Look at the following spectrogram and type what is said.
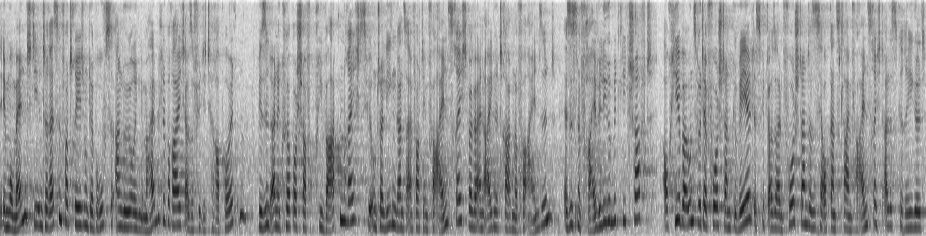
im Moment die Interessenvertretung der Berufsangehörigen im Heilmittelbereich, also für die Therapeuten. Wir sind eine Körperschaft privaten Rechts. Wir unterliegen ganz einfach dem Vereinsrecht, weil wir ein eingetragener Verein sind. Es ist eine freiwillige Mitgliedschaft. Auch hier bei uns wird der Vorstand gewählt. Es gibt also einen Vorstand, das ist ja auch ganz klar im Vereinsrecht alles geregelt.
